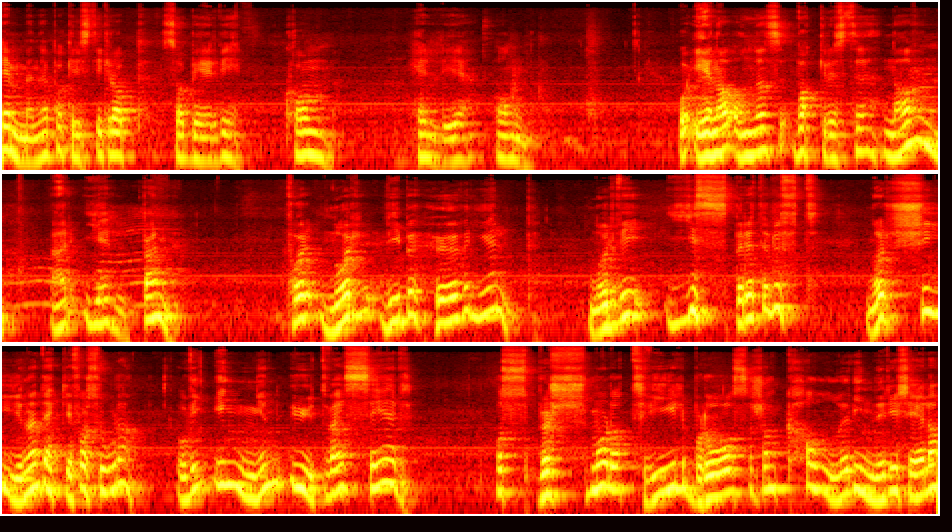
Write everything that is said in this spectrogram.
lemmene på Kristi kropp så ber vi Kom, Hellige Ånd. Og en av Åndens vakreste navn er Hjelperen. For når vi behøver hjelp, når vi gisper etter luft, når skyene dekker for sola, og vi ingen utvei ser, og spørsmål og tvil blåser som kalde vinder i sjela,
